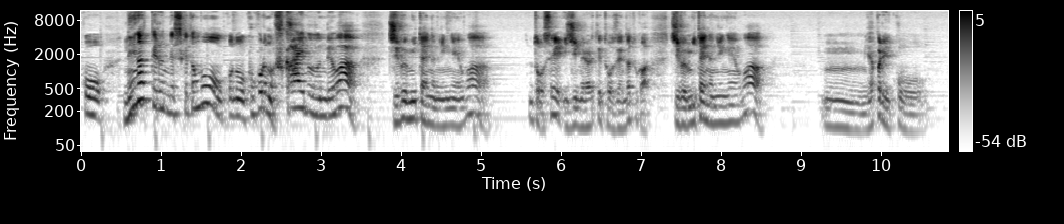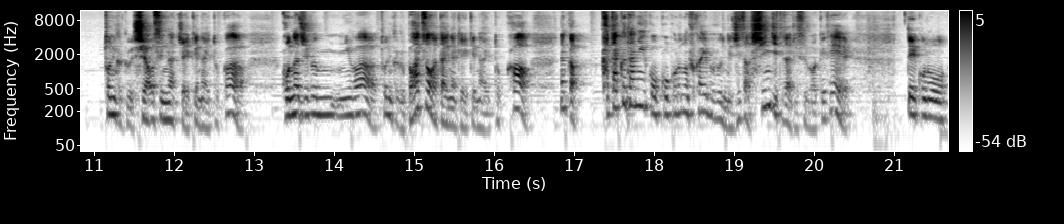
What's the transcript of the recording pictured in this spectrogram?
こう願ってるんですけどもこの心の深い部分では自分みたいな人間はどうせいじめられて当然だとか自分みたいな人間はうんやっぱりこうとにかく幸せになっちゃいけないとかこんな自分にはとにかく罰を与えなきゃいけないとかなんかかたくなにこう心の深い部分で実は信じてたりするわけででこの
